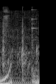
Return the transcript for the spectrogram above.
you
